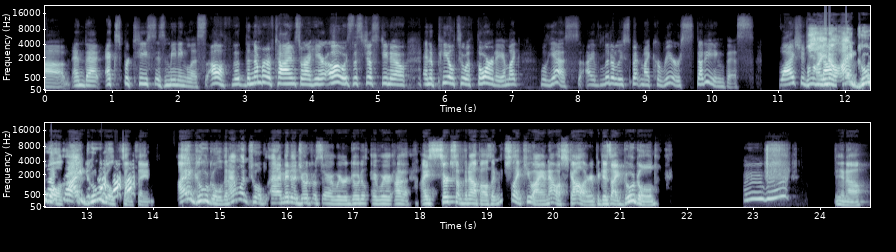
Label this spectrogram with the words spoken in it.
um, and that expertise is meaningless oh the, the number of times where i hear oh is this just you know an appeal to authority i'm like well yes i've literally spent my career studying this why should Well, you I know. I i googled. I say googled something. I googled, and I went to a, and I made a joke with Sara. We were Google, we were. Uh, I searched something up. I was like, much like you, I am now a scholar because I googled. hmm You know,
